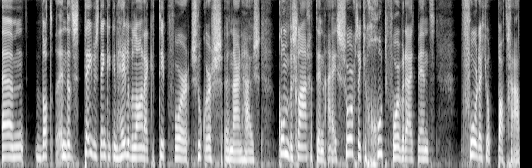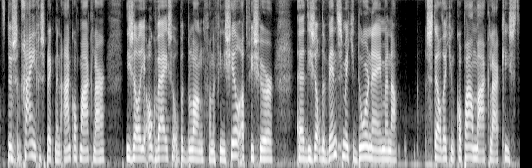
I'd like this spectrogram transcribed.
Um, wat, en dat is tevens denk ik een hele belangrijke tip voor zoekers naar een huis. Kom beslagen ten ijs. Zorg dat je goed voorbereid bent voordat je op pad gaat. Dus mm -hmm. ga in gesprek met een aankoopmakelaar. Die zal je ook wijzen op het belang van een financieel adviseur. Uh, die zal de wensen met je doornemen. Nou, stel dat je een kopaanmakelaar kiest.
